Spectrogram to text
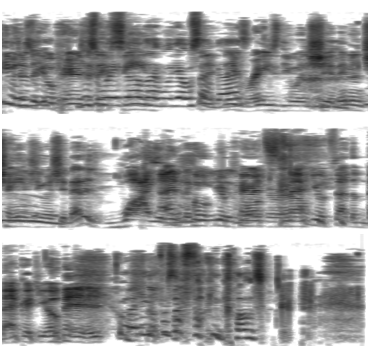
even if they your parents Just and they've wake up seen, like, well, yo, what's they, up, guys? they've raised you and shit. They done changed you and shit. That is wild. I nigga. hope You your parents smack you upside the back of your head. Bro, nigga, put some fucking clothes. on. I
